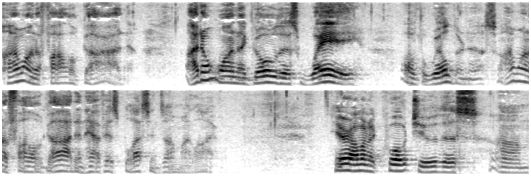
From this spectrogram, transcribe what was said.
I want to follow God. I don't want to go this way of the wilderness. I want to follow God and have His blessings on my life. Here I'm going to quote you this um,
